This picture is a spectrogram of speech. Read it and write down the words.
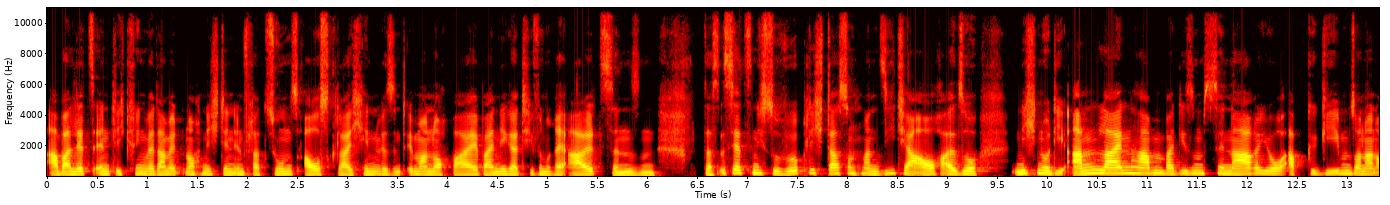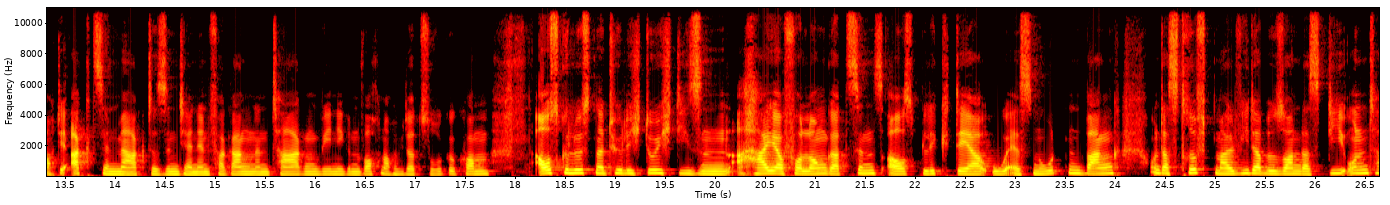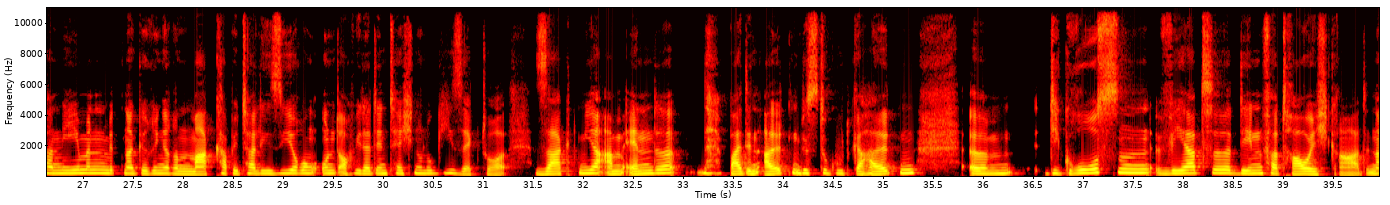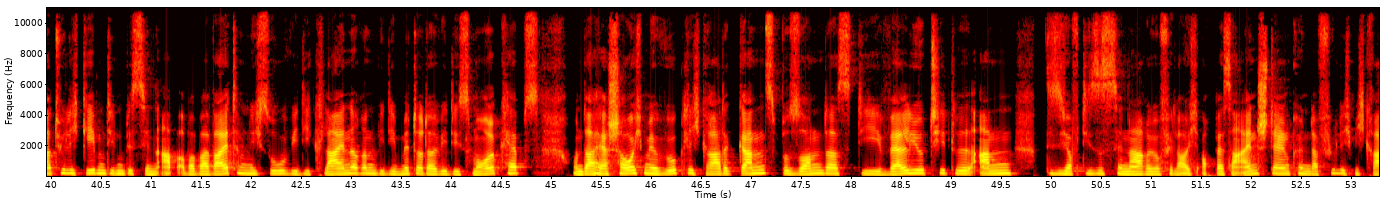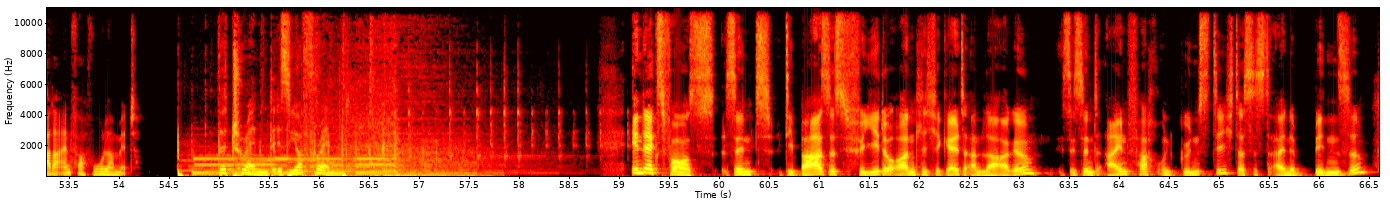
Aber letztendlich kriegen wir damit noch nicht den Inflationsausgleich hin. Wir sind immer noch bei, bei negativen Realzinsen. Das ist jetzt nicht so wirklich das. Und man sieht ja auch, also nicht nur die Anleihen haben bei diesem Szenario abgegeben, sondern auch die Aktienmärkte sind ja in den vergangenen Tagen, wenigen Wochen auch wieder zurückgekommen. Ausgelöst natürlich durch diesen Higher for Longer Zinsausblick der US-Notenbank. Und das trifft mal wieder besonders die Unternehmen mit einer geringeren Marktkapitalisierung und auch wieder den Technologiesektor. Sagt mir am Ende, bei den Alten bist du gut gehalten. Ähm, die großen Werte, denen vertraue ich gerade. Natürlich geben die ein bisschen ab, aber bei weitem nicht so wie die kleineren, wie die Mid- oder wie die Small Caps. Und daher schaue ich mir wirklich gerade ganz besonders die Value-Titel an, die sich auf dieses Szenario vielleicht auch besser einstellen können. Da fühle ich mich gerade einfach wohler mit. The trend is your friend. Indexfonds sind die Basis für jede ordentliche Geldanlage. Sie sind einfach und günstig. Das ist eine Binse.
